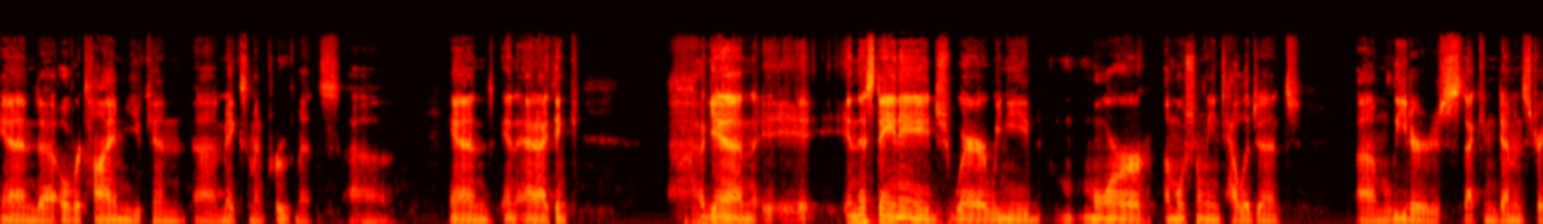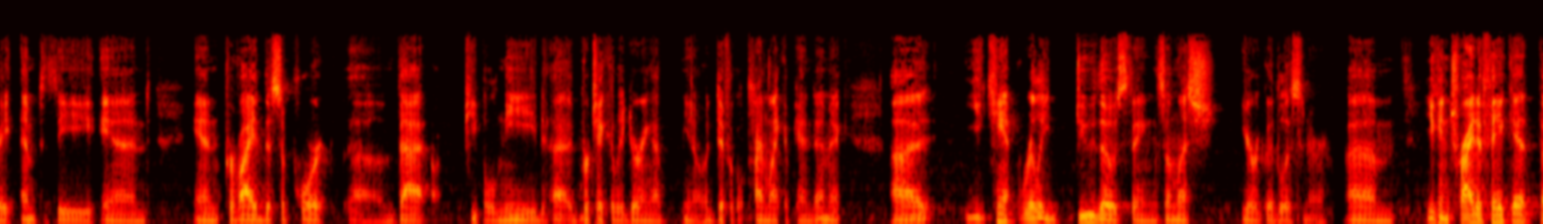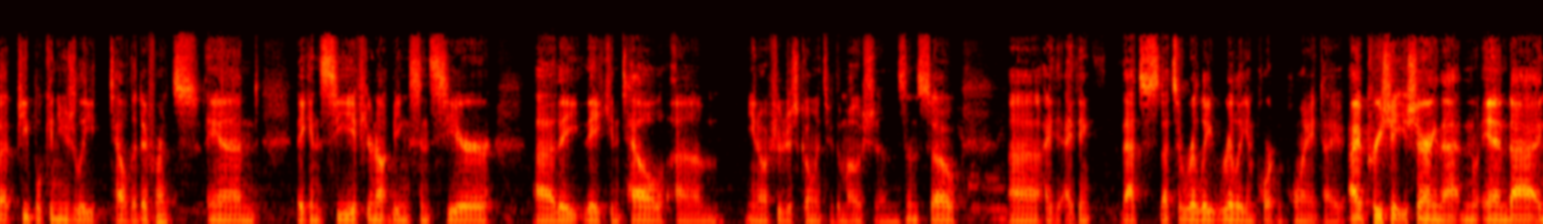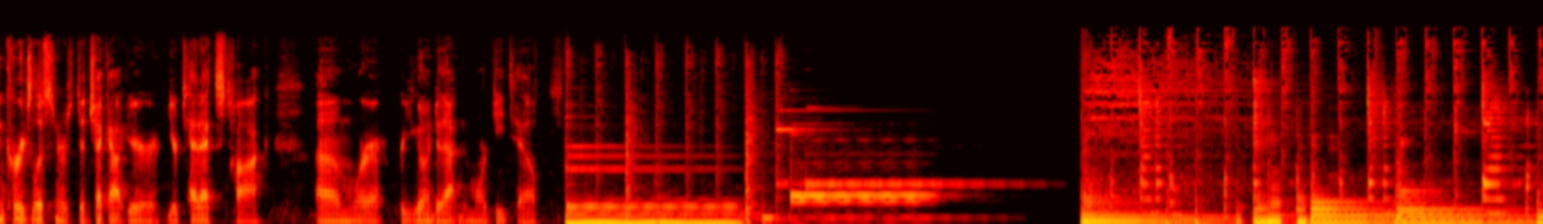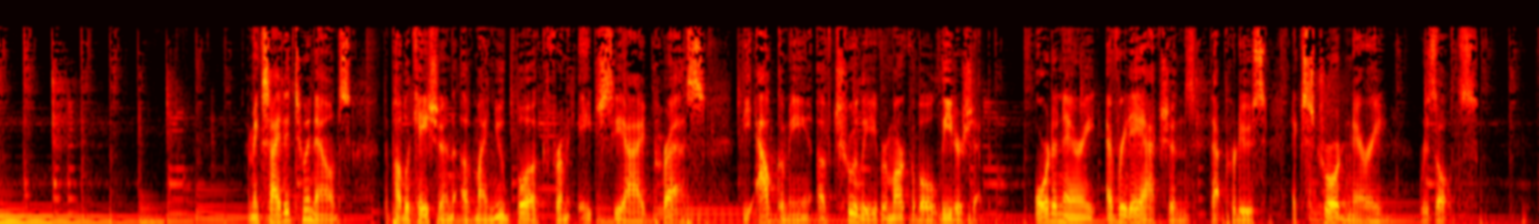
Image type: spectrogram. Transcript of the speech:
and uh, over time you can uh, make some improvements. Uh, and and and I think again it, in this day and age where we need more emotionally intelligent um, leaders that can demonstrate empathy and and provide the support uh, that people need, uh, particularly during a you know a difficult time like a pandemic. Uh, mm-hmm. You can't really do those things unless you're a good listener. Um, you can try to fake it, but people can usually tell the difference, and they can see if you're not being sincere. Uh, they they can tell, um, you know, if you're just going through the motions. And so, uh, I, I, think that's that's a really really important point. I, I appreciate you sharing that, and, and uh, encourage listeners to check out your your TEDx talk, um, where where you go into that in more detail. I'm excited to announce the publication of my new book from HCI Press, The Alchemy of Truly Remarkable Leadership Ordinary, Everyday Actions That Produce Extraordinary Results.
